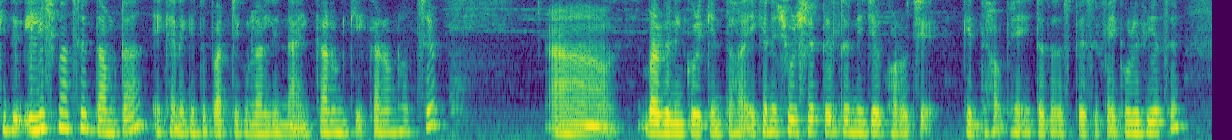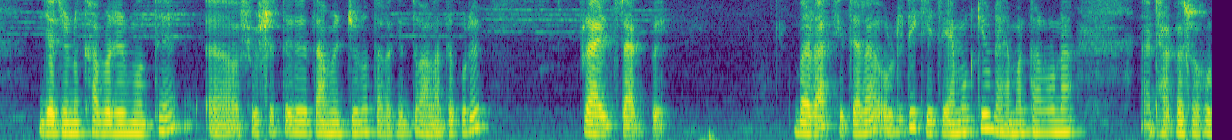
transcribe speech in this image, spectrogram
কিন্তু ইলিশ মাছের দামটা এখানে কিন্তু পার্টিকুলারলি নাই। কারণ কি? কারণ হচ্ছে বার্গেনিং করে কিনতে হয়। এখানে সরষের তেলটা নিজের খরচে কিনতে হবে, এটা তারা স্পেসিফাই করে দিয়েছে। যার জন্য খাবারের মধ্যে সরষের তেলের দামের জন্য তারা কিন্তু আলাদা করে প্রাইস রাখবে বা রাখে। যারা অলরেডি খেয়েছে, এমন কেউ না আমার ধারণা, ঢাকা শহর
